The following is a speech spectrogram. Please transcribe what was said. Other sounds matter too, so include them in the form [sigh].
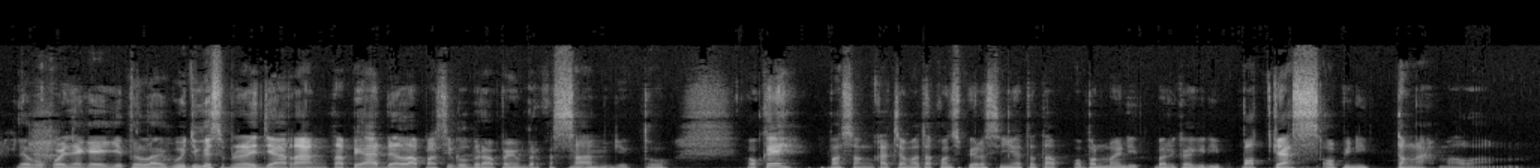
Ya pokoknya kayak gitulah. Gue juga sebenarnya jarang, tapi ada lah pasti beberapa yang berkesan Hmm. gitu. Oke, pasang kacamata konspirasinya tetap open minded balik lagi di podcast opini tengah malam.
